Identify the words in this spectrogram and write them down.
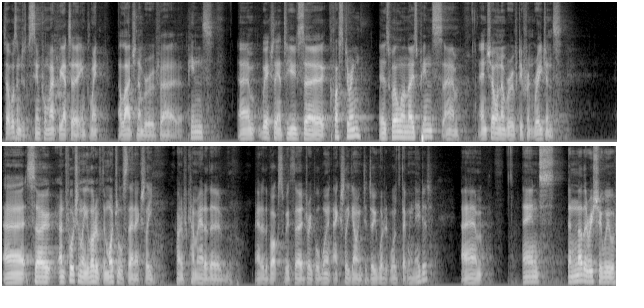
So it wasn't just a simple map, we had to implement a large number of uh, pins. Um, we actually had to use uh, clustering as well on those pins um, and show a number of different regions. Uh, so unfortunately, a lot of the modules that actually kind of come out of the out of the box with uh, Drupal weren't actually going to do what it was that we needed. Um, and another issue we were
